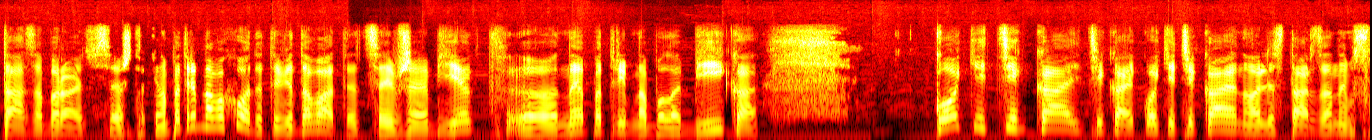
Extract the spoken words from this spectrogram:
Так, забирають все ж таки. Ну, потрібно виходити, віддавати цей вже об'єкт. Е, Не потрібна була бійка. Кокі тікай, тікай, Кокі тікає, ну Алістар за ним з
